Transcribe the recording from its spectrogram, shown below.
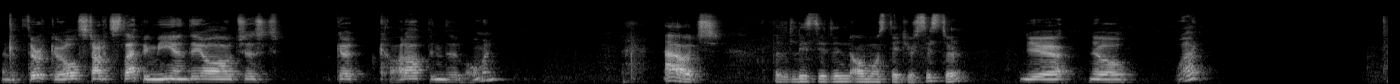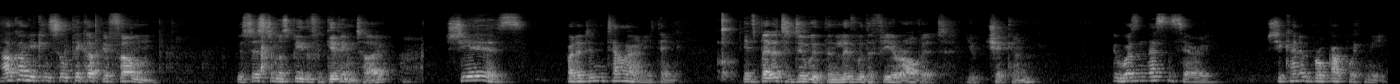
then the third girl started slapping me and they all just got caught up in the moment. Ouch. But at least you didn't almost date your sister. Yeah, no. What? How come you can still pick up your phone? Your sister must be the forgiving type. She is. But I didn't tell her anything. It's better to do it than live with the fear of it, you chicken. It wasn't necessary. She kind of broke up with me.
